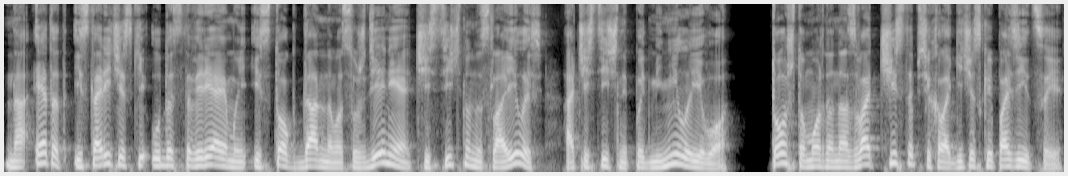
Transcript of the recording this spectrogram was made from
На этот исторически удостоверяемый исток данного суждения частично наслоилось, а частично подменило его то, что можно назвать чисто психологической позицией,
